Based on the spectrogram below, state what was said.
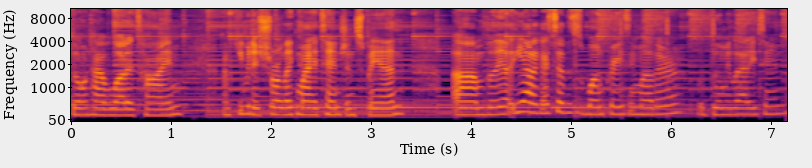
don't have a lot of time. I'm keeping it short like my attention span. Um, but yeah, like I said, this is One Crazy Mother with Bunmi Laditan.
